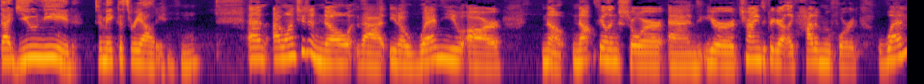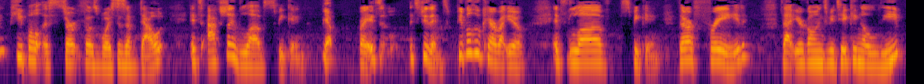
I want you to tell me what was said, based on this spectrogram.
that you need to make this reality. Mm-hmm. And I want you to know that, you know, when you are no, not feeling sure and you're trying to figure out like how to move forward. When people assert those voices of doubt, it's actually love speaking. Yep. Right? It's it's two things. People who care about you, it's love speaking. They're afraid that you're going to be taking a leap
